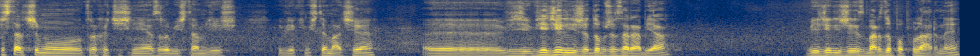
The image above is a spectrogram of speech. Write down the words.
wystarczy mu trochę ciśnienia zrobić tam gdzieś w jakimś temacie. Wiedzie- Wiedzieli, że dobrze zarabia. Wiedzieli, że jest bardzo popularny.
